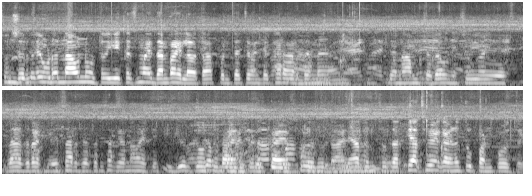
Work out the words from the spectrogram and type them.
सुंदर एवढं नाव नव्हतं. एकच मैदान राहिला होता. पण त्याच्यानंतर खऱ्या अर्थानं त्यानं आमच्या धावणीची लाज राखली सारख्या तर सगळ्यांना माहिती आहे. काय पळत होता. आणि अजून सुद्धा त्याच वेगानं तुफान पळतोय.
